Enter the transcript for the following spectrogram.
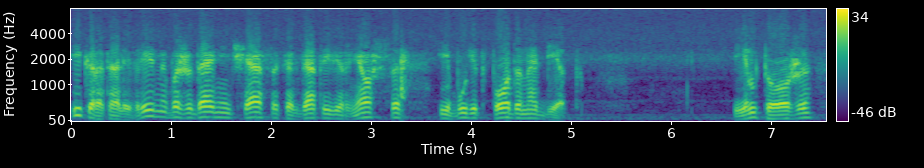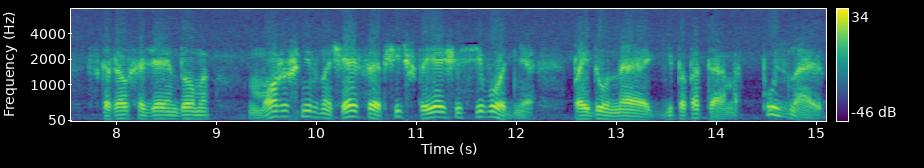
и коротали время в ожидании часа, когда ты вернешься и будет подан обед. «Им тоже», — сказал хозяин дома, — «можешь невзначай сообщить, что я еще сегодня пойду на гипопотама. Пусть знают».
